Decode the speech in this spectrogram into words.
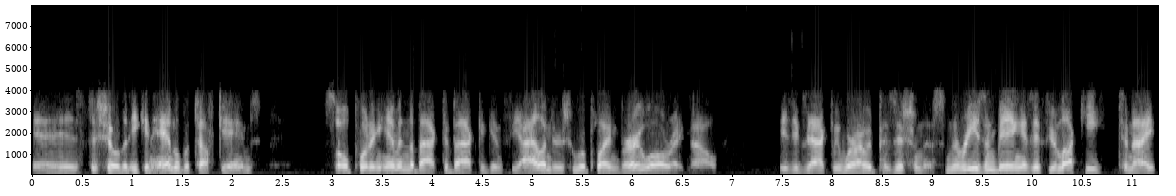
is to show that he can handle the tough games. So putting him in the back to back against the Islanders, who are playing very well right now, is exactly where I would position this. And the reason being is if you're lucky tonight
